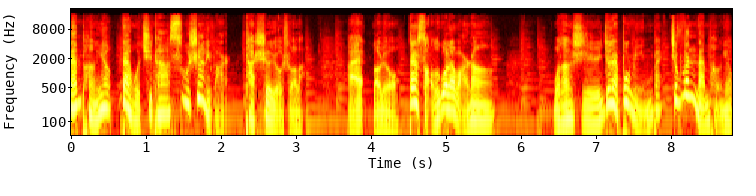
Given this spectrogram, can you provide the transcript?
男朋友带我去他宿舍里玩，他舍友说了：“哎，老刘带嫂子过来玩呢。”我当时有点不明白，就问男朋友：“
